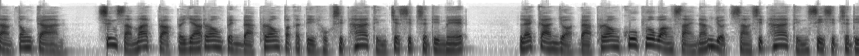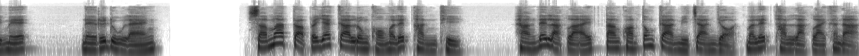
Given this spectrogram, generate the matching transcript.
ตามต้องการ ซึ่งสามารถปรับระยะร่องเป็นแบบร่องปกติ 65-70 เซนติเมตร และการหยอดแบบร่องคู่เพื่อวางสายน้ำหยด 35-40 เซนติเมตร ในฤดูแล้ง สามารถปรับระยะการลงของเมล็ดพันธุ์ที่ห่างได้หลากหลาย ตามความต้องการมีจานหยอดเมล็ดพันธุ์หลากหลายขนาด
